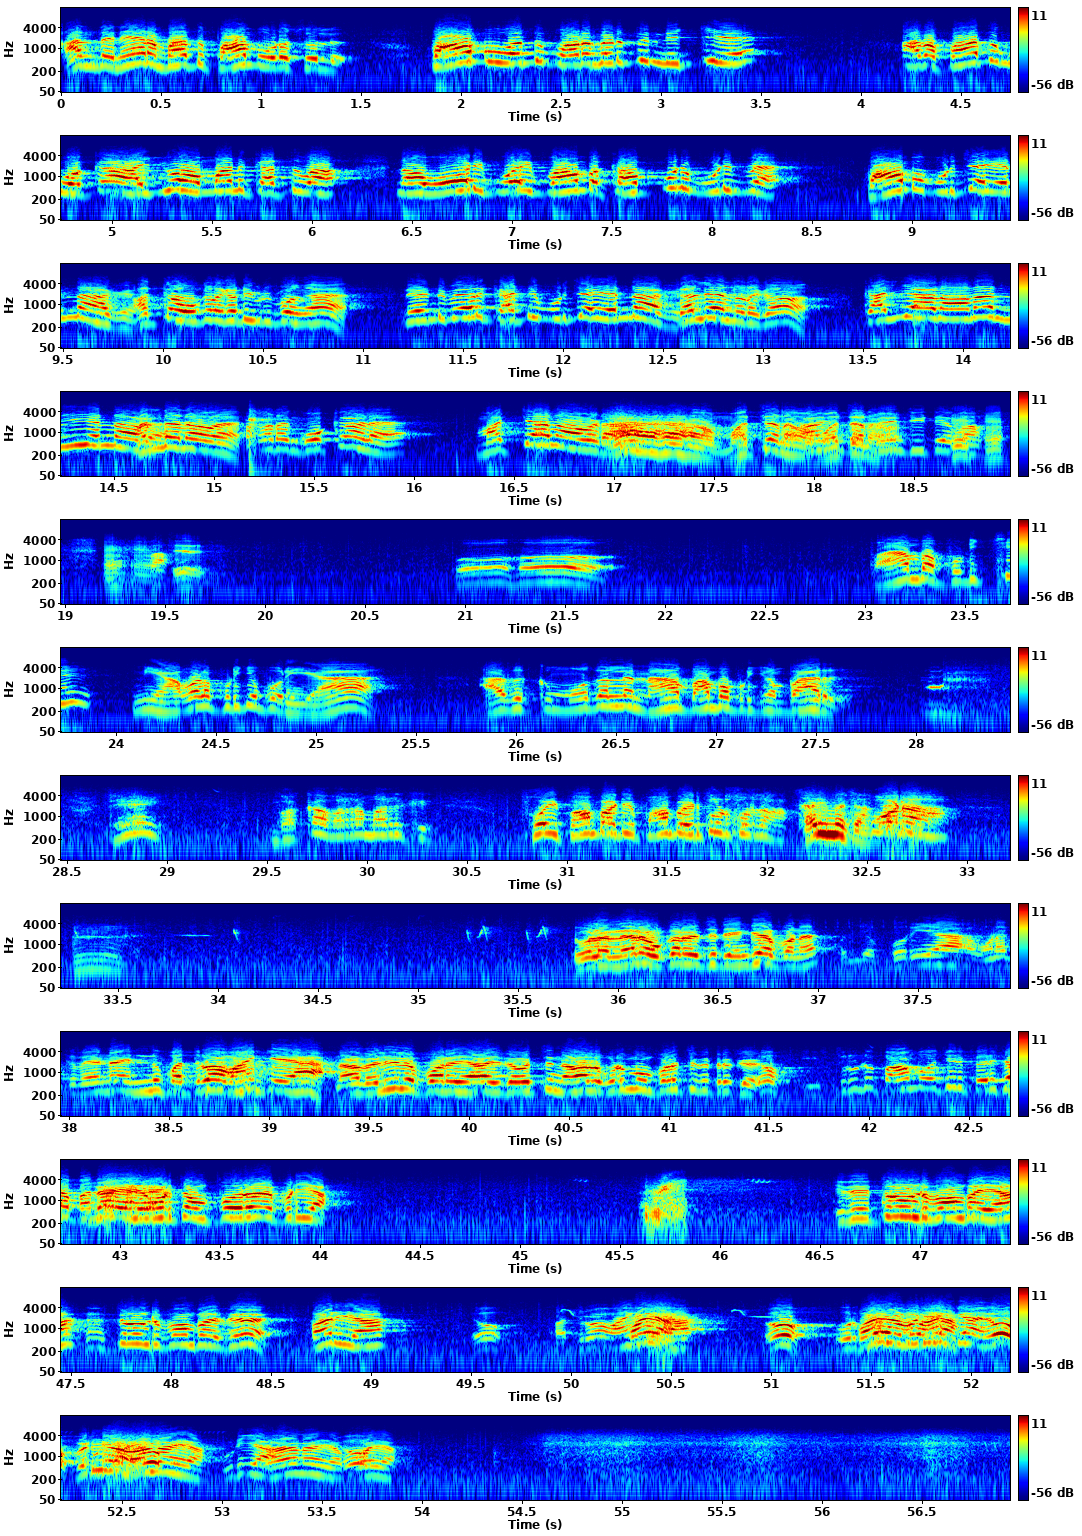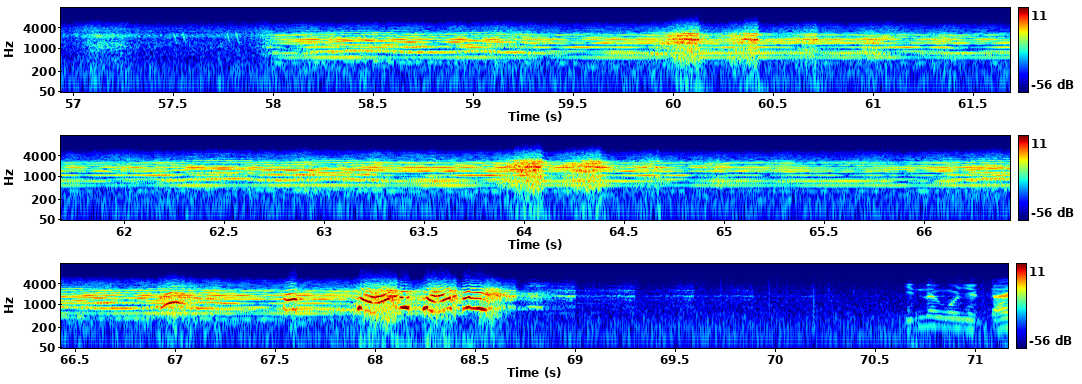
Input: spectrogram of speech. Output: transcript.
அந்த நேரம் பார்த்து பாம்பு விட சொல்லு. பாம்பு வந்து படம் எடுத்து நிக்கி. அத பார்த்து உங்க அக்கா ஐயோ அம்மான்னு கத்துவா. நான் ஓடி போய் பாம்பை கப்புன்னு பிடிப்பேன். பாம்பை பிடிச்சா என்ன ஆகும்? அக்கா உங்களை கட்டி பிடிப்பாங்க. ரெண்டு பேரும் கட்டி பிடிச்சா என்ன ஆகும்? கல்யாணம் நடக்கும். கல்யாணம் ஆனா நீ என்ன ஆவ? அண்ணனாவ. அட கொக்கால மச்சான் ஆவடா ஆ, மச்சானா மச்சானா மேய்ஞ்சிக்கிட்டே வா. வா. சரி. ஓஹோ. பாம்ப பிடிச்சு நீ அவளை பிடிக்க போறியா? அதுக்கு முதல்ல நான் பாம்ப பிடிக்கிறேன் பாரு. டேய் உங்க அக்கா வர்ற மாதிரி இருக்கு. போய் பாம்பாட்டி பாம்பை எடுத்து சொல்றான் சரி மச்சான். போடா. இவ்வளவு நேரம் உட்கார வச்சுட்டு எங்கேயா போன? கொஞ்சம் பொரியா உனக்கு வேணா இன்னும் பத்து ரூபா வாங்கிக்கயா? நான் வெளியில போறேயா இதை வச்சு நாலு குடும்பம் பொழைச்சுக்கிட்டு இருக்கு. திருடு பாம்பு வச்சுட்டு பெருசா அதான் எனக்கு கொடுத்த முப்பது ரூபா எப்படியா இது இத்தினுண்டு பாம்பாயா? இத்தினுண்டு பாம்பா இது? பாரியா? யோ, பத்து ரூபா. வாங்கியா யோ, ஒரு வாங்கியா? விடியா விடியா, வேணாயா? விடியா. வேணாயா. போயா.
